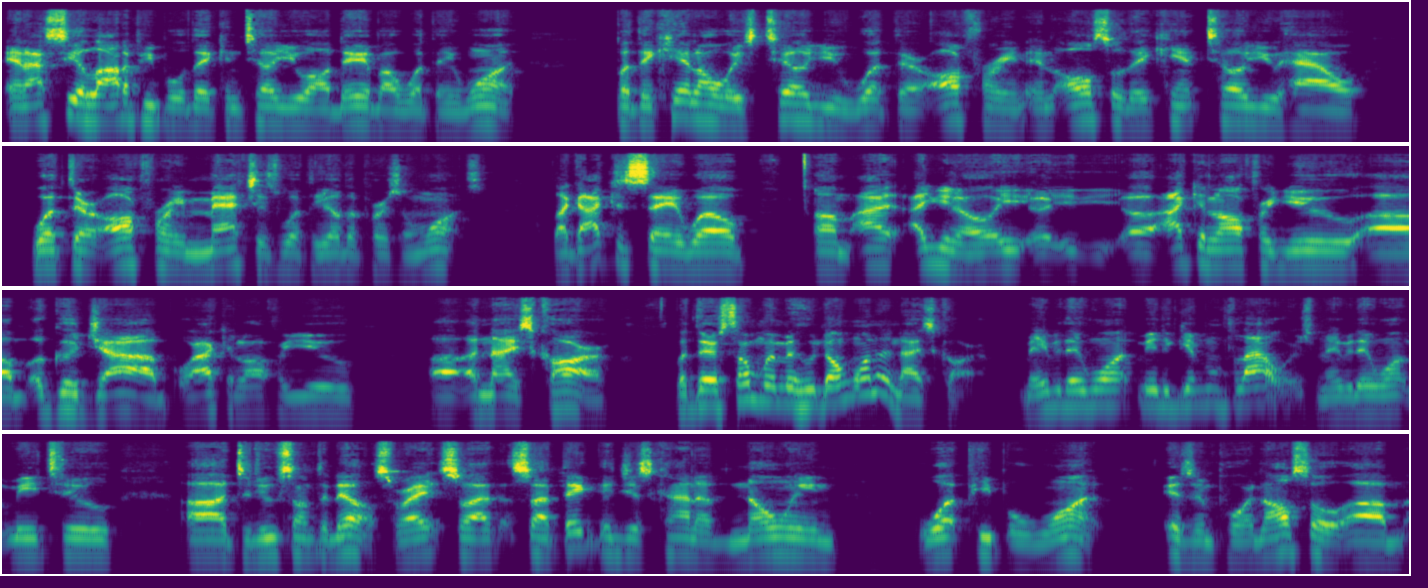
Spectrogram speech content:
And I see a lot of people that can tell you all day about what they want, but they can't always tell you what they're offering, and also they can't tell you how what they're offering matches what the other person wants. Like I could say, well, um, I, I you know, uh, I can offer you um, a good job, or I can offer you uh, a nice car. But there's some women who don't want a nice car. Maybe they want me to give them flowers. Maybe they want me to uh, to do something else, right? So I so I think that just kind of knowing what people want is important. Also, um,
